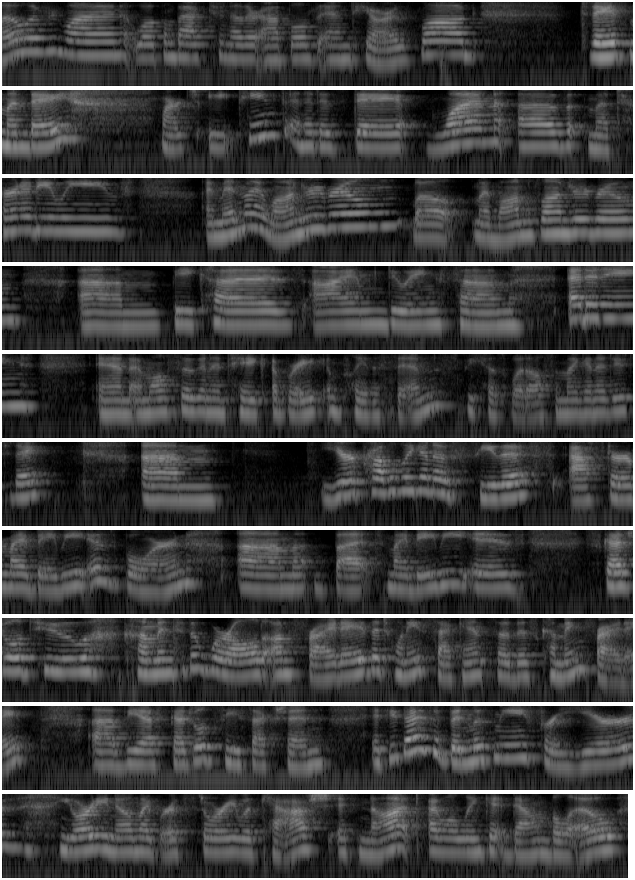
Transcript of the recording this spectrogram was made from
Hello everyone, welcome back to another Apples and Tiaras vlog. Today is Monday, March 18th, and it is day one of maternity leave. I'm in my laundry room, well, my mom's laundry room, um, because I'm doing some editing and I'm also gonna take a break and play The Sims because what else am I gonna do today? Um, you're probably gonna see this after my baby is born, um, but my baby is scheduled to come into the world on Friday the 22nd, so this coming Friday, uh, via scheduled C-section. If you guys have been with me for years, you already know my birth story with Cash. If not, I will link it down below.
